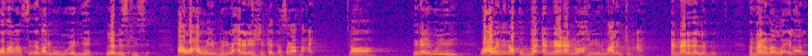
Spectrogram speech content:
badana sida nabiga ugu egyahay labiskiisa. Waxa weeya berri waxaa laleeyahy shirkadda isagaa dhacay ninaa igu yidhi waxa wey ninaa khudbo ammaanaa noo akriyo yidhi maalin jumcaad ammaanadaa la gud ammaanadaa la ilaali.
